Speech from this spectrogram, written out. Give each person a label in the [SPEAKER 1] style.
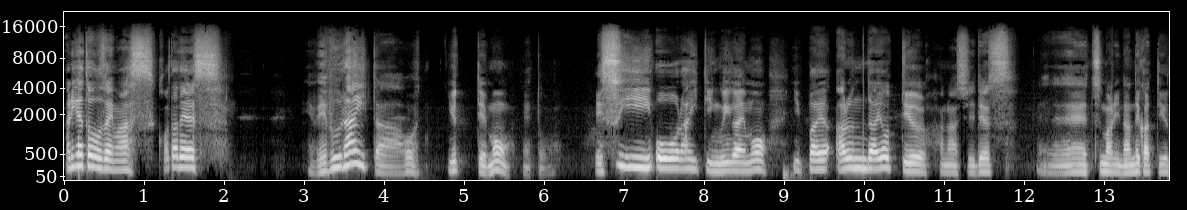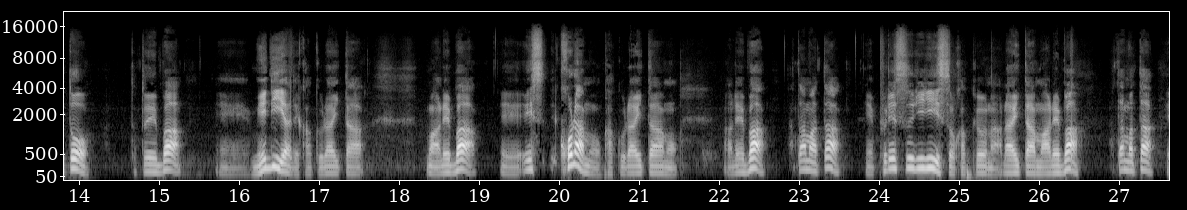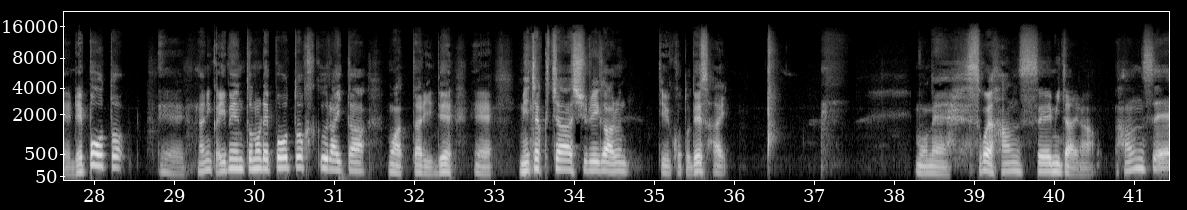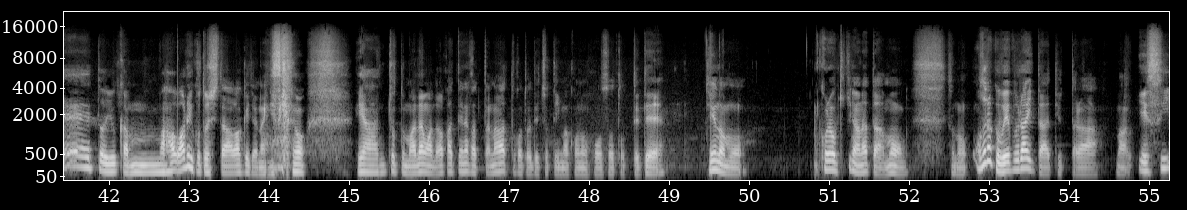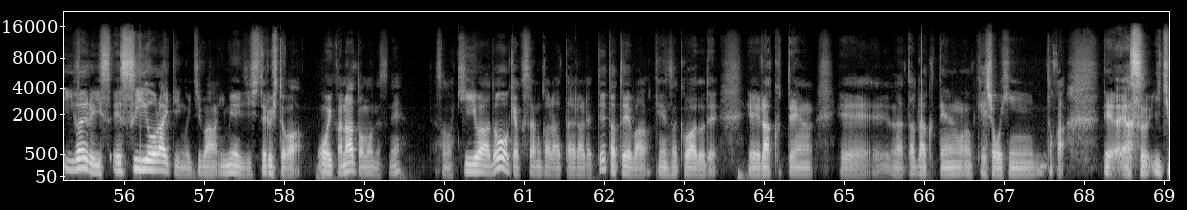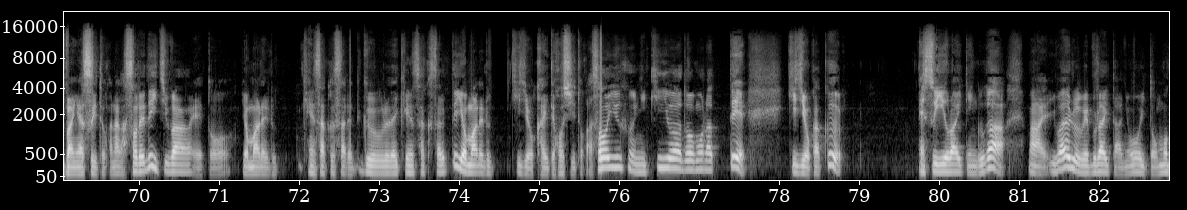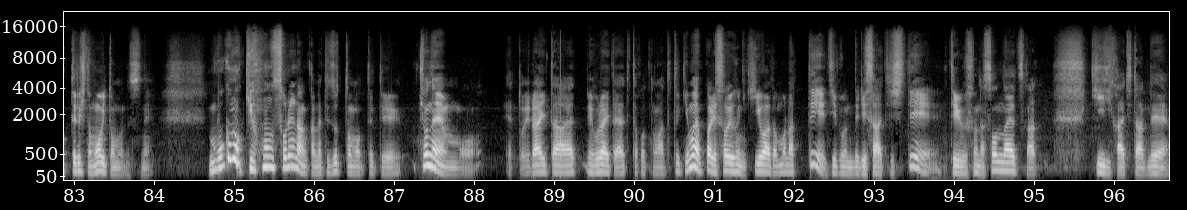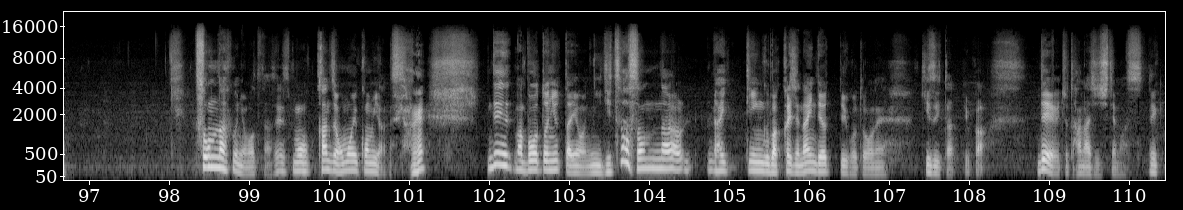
[SPEAKER 1] ありがとうございます。コタです。ウェブライターを言っても、えっと、SEO ライティング以外もいっぱいあるんだよっていう話です。えーつまりなんでかっていうと、例えば、えーメディアで書くライターもあれば、えー S コラムを書くライターもあれば、はたまた、えープレスリリースを書くようなライターもあれば、はたまた、えーレポート、えー何かイベントのレポートを書くライターもあったりで、えーめちゃくちゃ種類があるっていうことです。はい。もうね、すごい反省みたいな、反省というか、まあ悪いことしたわけじゃないんですけど、いや、ちょっとまだまだ分かってなかったなってことで、ちょっと今この放送を撮ってて、っていうのも、これを聞きのあなたはもう、その、おそらくウェブライターって言ったら、まあ、S、いわゆる SEO ライティングを一番イメージしてる人が多いかなと思うんですね。そのキーワードをお客さんから与えられて、例えば検索ワードで、えー楽天、えー楽天化粧品とかで安、一番安いとか、なんかそれで一番、えっ、と、読まれる、検索されて、Google で検索されて読まれる記事を書いてほしいとか、そういうふうにキーワードをもらって記事を書く SEO ライティングが、まあ、いわゆるウェブライターに多いと思ってる人も多いと思うんですね。僕も基本それなんかなってずっと思ってて、去年も、えっと、ライター、ウェブライターやってたこともあった時も、やっぱりそういうふうにキーワードもらって、自分でリサーチしてっていうふうな、そんなやつが記事書いてたんで、そんなふうに思ってたんですね。もう完全思い込みなんですけどね。で、まあ、冒頭に言ったように、実はそんなライティングばっかりじゃないんだよっていうことをね、気づいたっていうか、で、ちょっと話してます。で、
